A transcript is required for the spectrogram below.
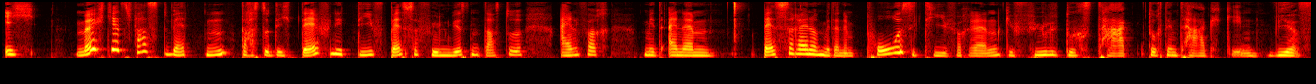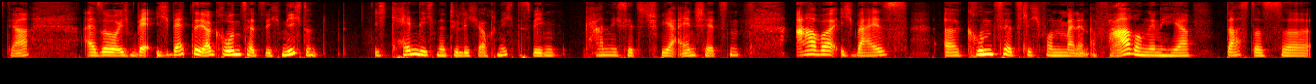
ich möchte jetzt fast wetten, dass du dich definitiv besser fühlen wirst und dass du einfach mit einem besseren und mit einem positiveren Gefühl durchs Tag, durch den Tag gehen wirst, ja. Also ich, ich wette ja grundsätzlich nicht und ich kenne dich natürlich auch nicht, deswegen kann ich es jetzt schwer einschätzen. Aber ich weiß äh, grundsätzlich von meinen Erfahrungen her, dass das äh,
